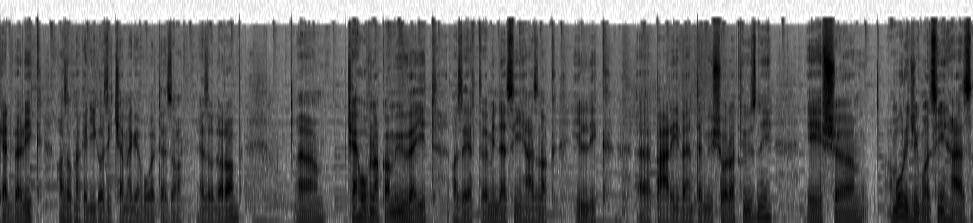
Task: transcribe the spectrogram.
kedvelik, azoknak egy igazi csemege volt ez a, ez a darab. Csehovnak a műveit azért minden színháznak illik pár évente műsorra tűzni, és a Móri Zsigmond Színház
